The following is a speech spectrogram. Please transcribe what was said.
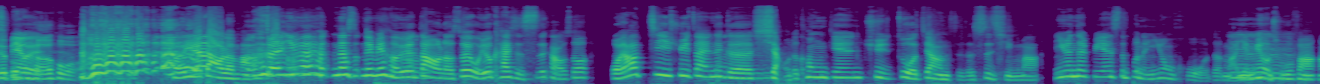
就变合伙，合约到了嘛？对，因为 那时那边合约到了，所以我又开始思考说，我要继续在那个小的空间去做这样子的事情吗？因为那边是不能用火的嘛，也没有厨房。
